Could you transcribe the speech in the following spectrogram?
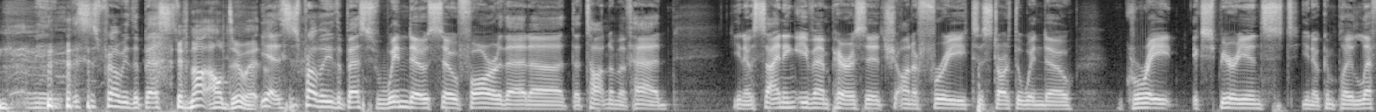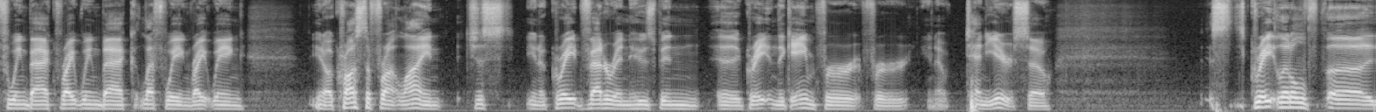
I mean, this is probably the best. if not, I'll do it. Yeah, this is probably the best window so far that uh, that Tottenham have had. You know, signing Ivan Perisic on a free to start the window. Great, experienced. You know, can play left wing back, right wing back, left wing, right wing. You know, across the front line. Just you know, great veteran who's been uh, great in the game for for you know ten years. So great little. Uh,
